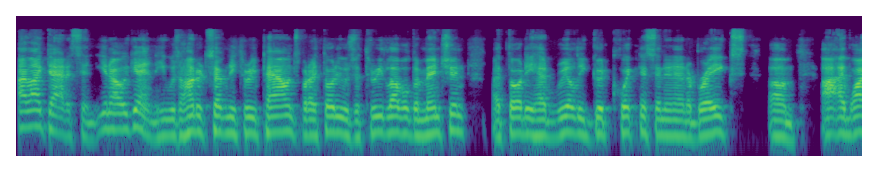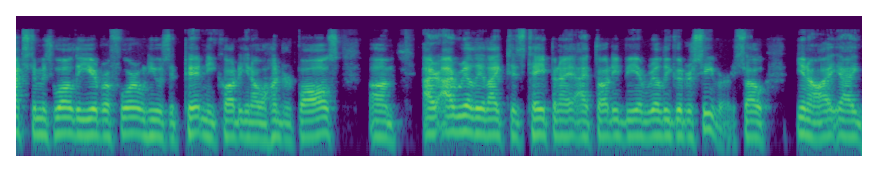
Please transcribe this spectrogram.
I liked Addison. You know, again, he was 173 pounds, but I thought he was a three level dimension. I thought he had really good quickness in and out of breaks. Um, I, I, watched him as well the year before when he was at Pitt and he caught, you know, 100 balls. Um, I, I, really liked his tape and I, I, thought he'd be a really good receiver. So, you know, I,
